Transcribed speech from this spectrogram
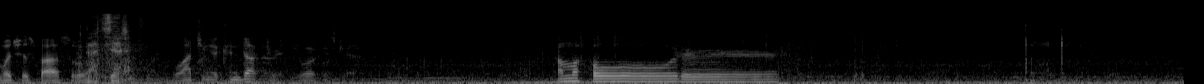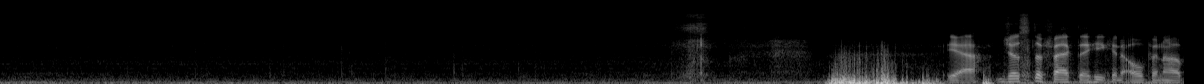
which is possible. That's it. Watching a conductor at the orchestra. I'm a hoarder. Yeah, just the fact that he can open up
